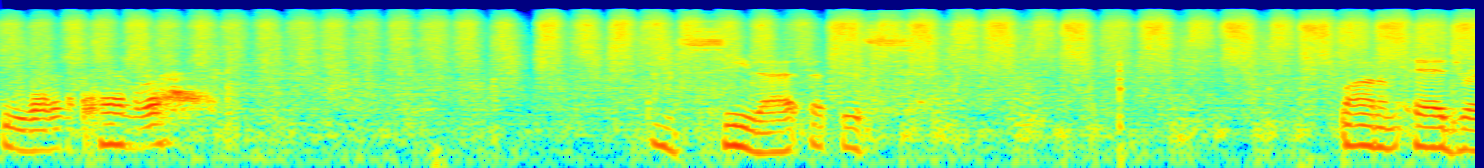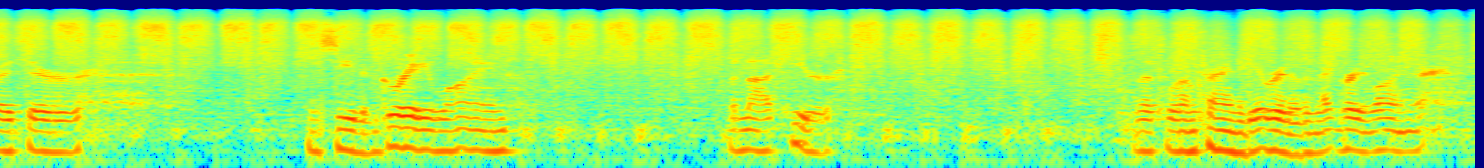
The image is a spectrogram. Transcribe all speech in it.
See that in the camera. You can see that at this bottom edge right there. You can see the gray line, but not here. That's what I'm trying to get rid of, is that gray line there.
